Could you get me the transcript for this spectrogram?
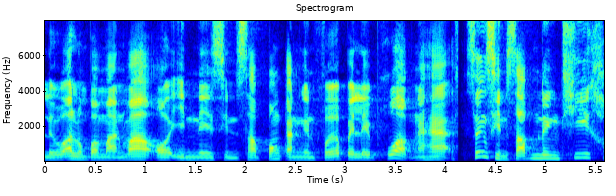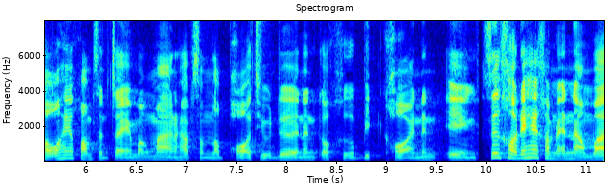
หรือว่าอารมณ์ประมาณว่า all in ในสินทรัพย์ป้องกันเงินเฟ้อไปเลยพวกนะฮะ ซึ่งสินทรัพย์หนึ่งที่เขาให้ความสนใจมาก ๆ นะครับสำหรับ Paul Tudor นั่นก็คือ Bitcoin นั่นเอง ซึ่งเขาได้ให้คำแนะนำว่า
